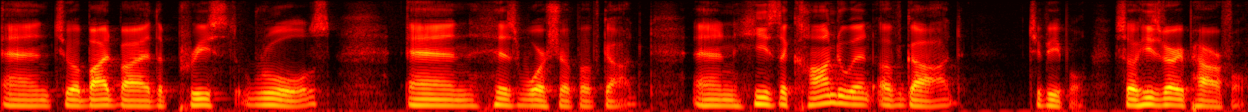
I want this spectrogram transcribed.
and to abide by the priest's rules and his worship of God. And he's the conduit of God to people. So he's very powerful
